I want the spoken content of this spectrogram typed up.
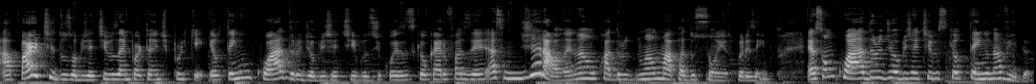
a parte dos objetivos é importante porque eu tenho um quadro de objetivos de coisas que eu quero fazer, assim, em geral, né? Não é um quadro, não é um mapa dos sonhos, por exemplo. É só um quadro de objetivos que eu tenho na vida.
